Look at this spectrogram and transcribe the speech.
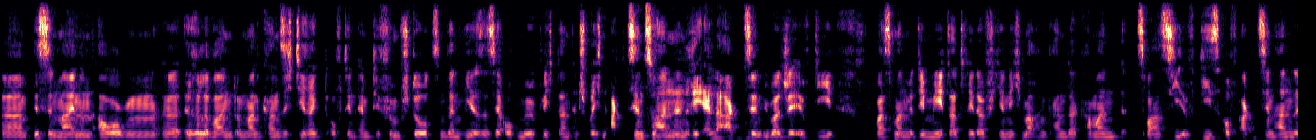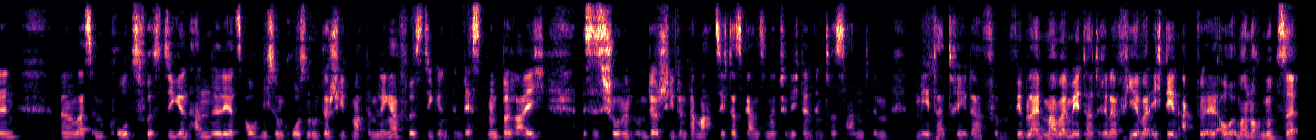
äh, ist in meinen Augen äh, irrelevant und man kann sich direkt auf den MT5 stürzen, denn hier ist es ja auch möglich, dann entsprechend Aktien zu handeln, reelle Aktien über JFD, was man mit dem MetaTrader 4 nicht machen kann. Da kann man zwar CFDs auf Aktien handeln, äh, was im kurzfristigen Handel jetzt auch nicht so einen großen Unterschied macht. Im längerfristigen Investmentbereich ist es schon ein Unterschied und da macht sich das Ganze natürlich dann interessant im MetaTrader 5. Wir bleiben mal bei MetaTrader 4, weil ich den aktuell auch immer noch nutze.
